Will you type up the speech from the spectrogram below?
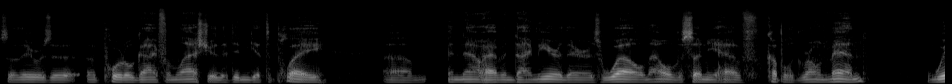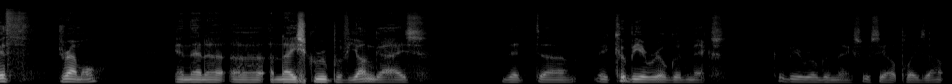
so there was a, a, portal guy from last year that didn't get to play, um, and now having Dymere there as well. Now all of a sudden you have a couple of grown men with Dremel, and then a, a, a nice group of young guys. That um, it could be a real good mix. Could be a real good mix. We'll see how it plays out.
